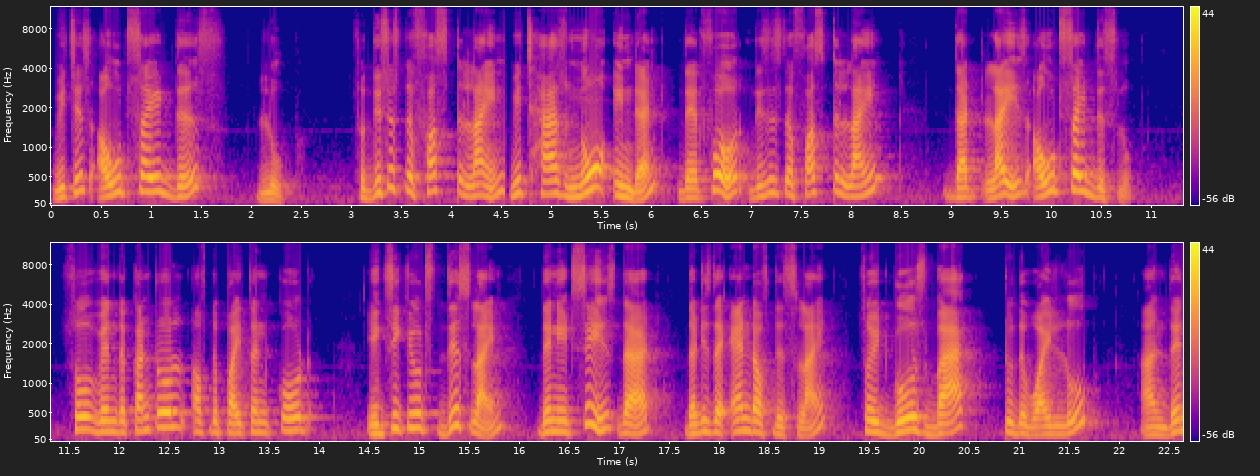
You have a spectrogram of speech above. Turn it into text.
which is outside this loop. So, this is the first line which has no indent therefore, this is the first line that lies outside this loop. So, when the control of the Python code executes this line then it sees that that is the end of this line. So, it goes back to the while loop and then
